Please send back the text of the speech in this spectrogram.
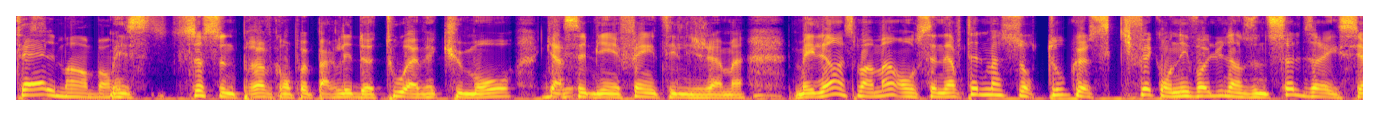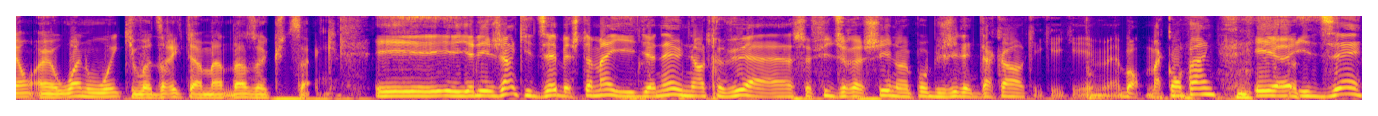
tellement bon. Mais ça, c'est une preuve qu'on peut parler de tout avec humour quand c'est bien fait intelligemment. Mais là, en ce moment, on s'énerve tellement sur tout que ce qui fait qu'on évolue dans une seule direction, un one-way qui va directement dans un cul-de-sac. Et il y a des gens qui disaient, ben justement, il donnait une entrevue à Sophie Durocher, on n'est pas obligé d'être d'accord, bon, ma compagne, et euh, il disait,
